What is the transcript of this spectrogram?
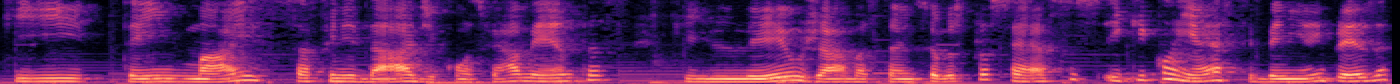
que tem mais afinidade com as ferramentas que leu já bastante sobre os processos e que conhece bem a empresa,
